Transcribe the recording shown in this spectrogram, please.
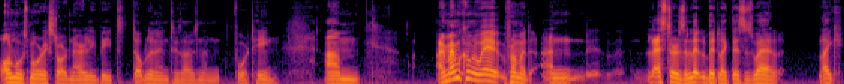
almost more extraordinarily beat Dublin in 2014. Um, I remember coming away from it, and Leicester is a little bit like this as well. Like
